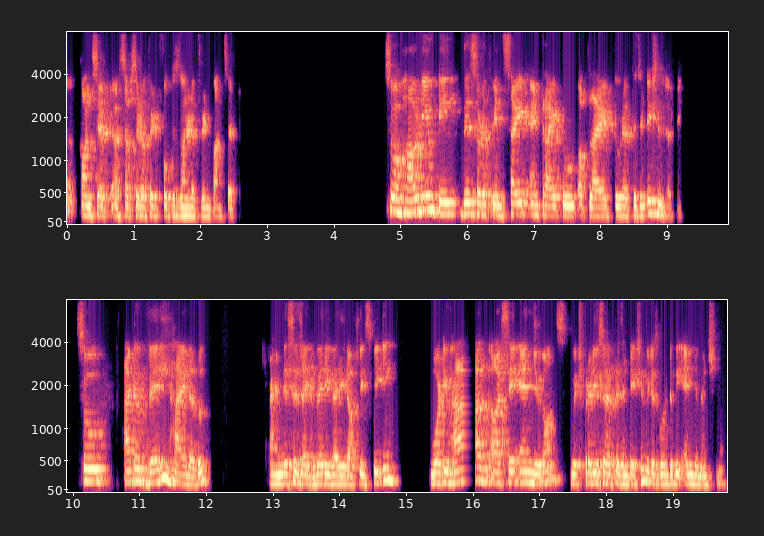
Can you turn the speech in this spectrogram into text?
uh, concept, a subset of it focuses on a different concept. So, how do you take this sort of insight and try to apply it to representation learning? So, at a very high level, and this is like very, very roughly speaking, what you have are, say, n neurons, which produce a representation which is going to be n dimensional.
